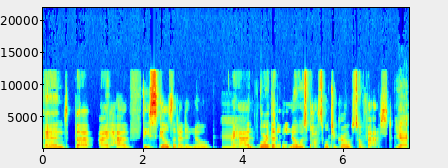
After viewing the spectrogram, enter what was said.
and that I have these skills that I didn't know Mm. I had, or that I didn't know was possible to grow so fast. Yeah.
